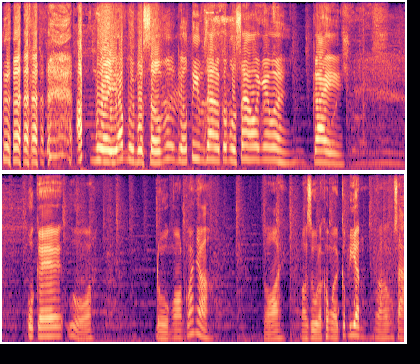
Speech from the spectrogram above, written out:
Up 10, up 11 sớm Nếu tìm ra được con một sao anh em ơi. Cay. Ok, ủa Đồ ngon quá nhở Rồi, mặc dù là không có cấp điên Nhưng mà không sao.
